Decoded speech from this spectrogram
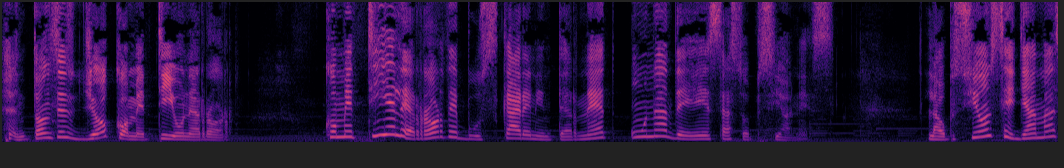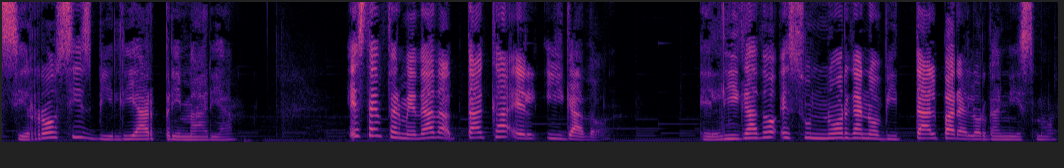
Entonces yo cometí un error. Cometí el error de buscar en Internet una de esas opciones. La opción se llama cirrosis biliar primaria. Esta enfermedad ataca el hígado. El hígado es un órgano vital para el organismo.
